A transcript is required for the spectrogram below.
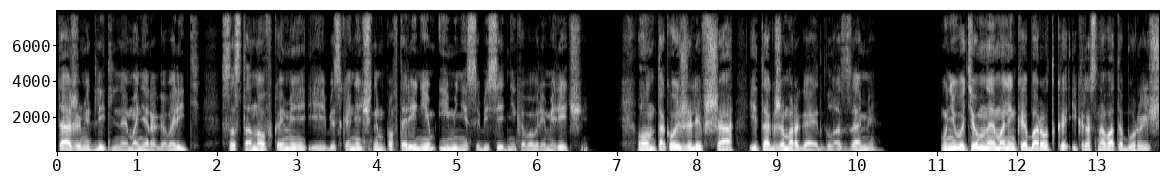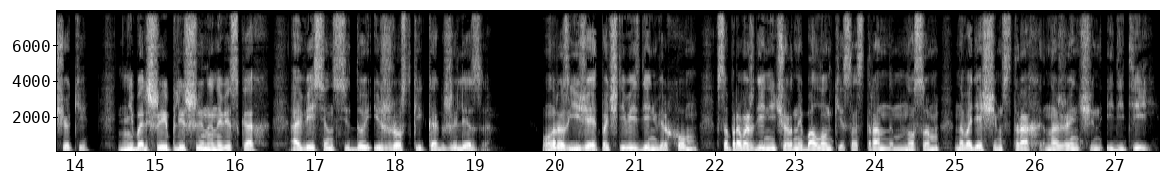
Та же медлительная манера говорить, с остановками и бесконечным повторением имени собеседника во время речи. Он такой же левша и также моргает глазами. У него темная маленькая бородка и красновато-бурые щеки, небольшие плешины на висках, а весь он седой и жесткий, как железо. Он разъезжает почти весь день верхом в сопровождении черной баллонки со странным носом, наводящим страх на женщин и детей.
